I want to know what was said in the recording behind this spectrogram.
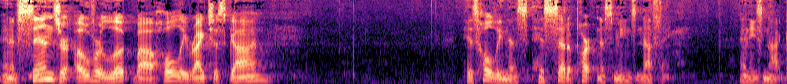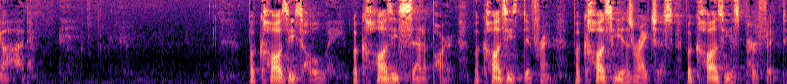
And if sins are overlooked by a holy, righteous God, his holiness, his set apartness means nothing. And he's not God. Because he's holy because he's set apart, because he's different, because he is righteous, because he is perfect,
